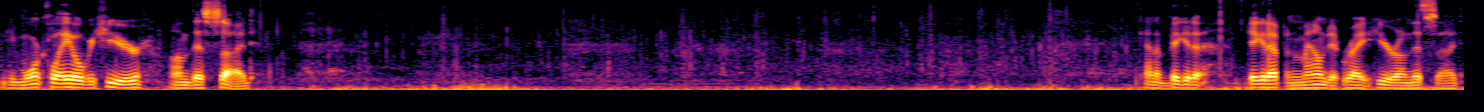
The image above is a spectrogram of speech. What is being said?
Need more clay over here on this side. Kind of dig it, dig it up and mound it right here on this side.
